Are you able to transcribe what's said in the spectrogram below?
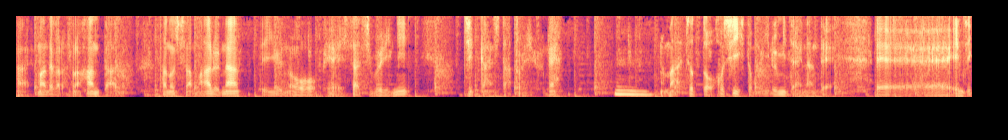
はい。まあ、だからそのハンターの楽しさもあるなっていうのを、えー久しぶりに実感したというね、うん。まあ、ちょっと欲しい人もいるみたいなんで、えーエンジン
